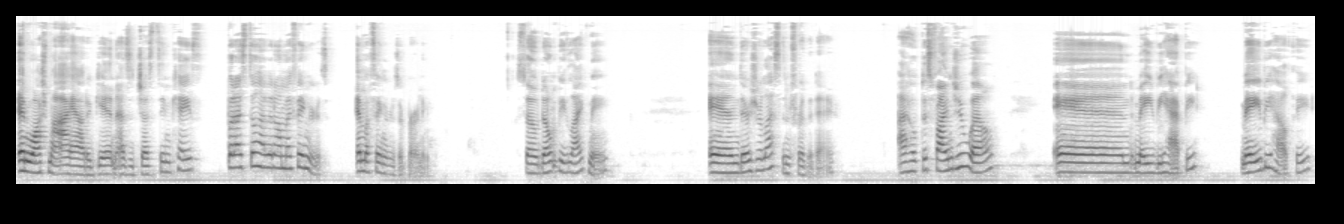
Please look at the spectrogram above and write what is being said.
and wash my eye out again as a just in case, but I still have it on my fingers and my fingers are burning. So don't be like me. And there's your lesson for the day. I hope this finds you well. And may you be happy, may you be healthy,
